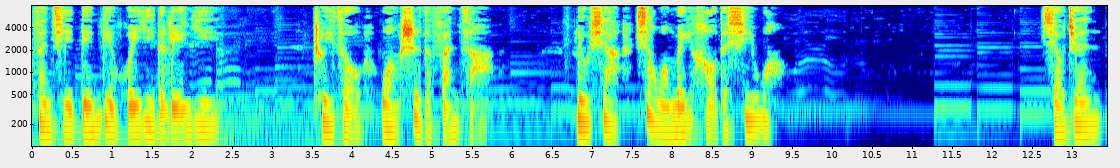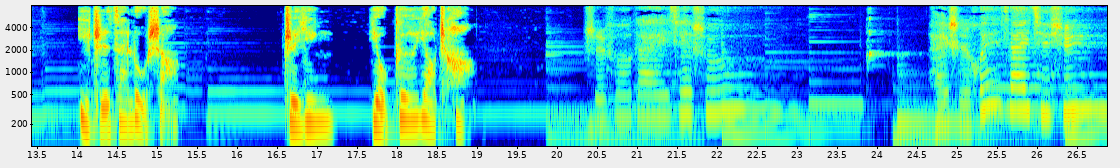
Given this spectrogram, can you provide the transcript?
泛起点点回忆的涟漪，吹走往事的繁杂，留下向往美好的希望。小娟。一直在路上，只因有歌要唱。是否该结束，还是会再继续？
